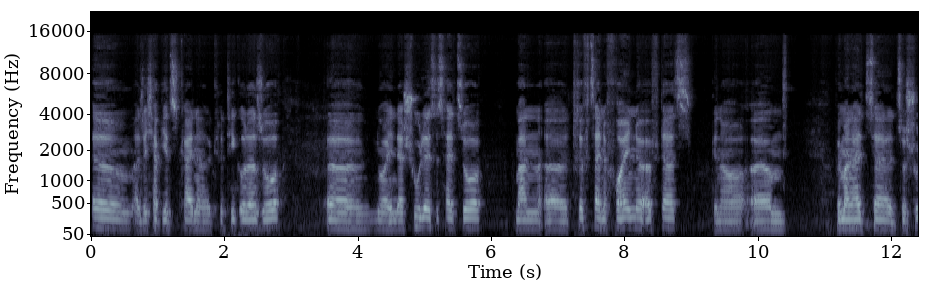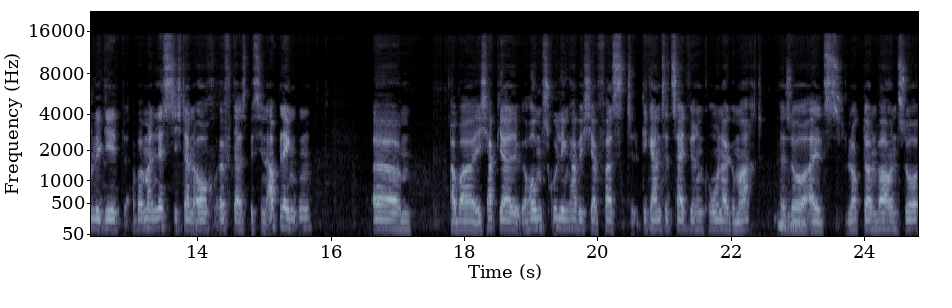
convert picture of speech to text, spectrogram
Ähm, also ich habe jetzt keine Kritik oder so. Äh, nur in der Schule ist es halt so, man äh, trifft seine Freunde öfters, genau. Ähm, wenn man halt äh, zur Schule geht, aber man lässt sich dann auch öfters ein bisschen ablenken ähm, aber ich habe ja Homeschooling habe ich ja fast die ganze Zeit während Corona gemacht. Mhm. Also als Lockdown war und so.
